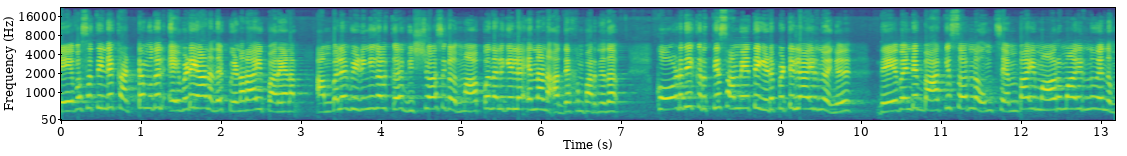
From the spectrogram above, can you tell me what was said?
ദേവസ്വത്തിന്റെ കട്ട മുതൽ എവിടെയാണെന്ന് പിണറായി പറയണം. അമ്പലം വിഴുങ്ങികൾക്ക് വിശ്വാസികൾ മാപ്പ് നൽകില്ല എന്നാണ് അദ്ദേഹം പറഞ്ഞത്. കോടതി കൃത്യസമയത്ത് ഇടപെട്ടില്ലായിരുന്നുവെങ്കിൽ ദേവന്റെ ബാക്കി സ്വർണവും ചെമ്പായി മാറുമായിരുന്നുവെന്നും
